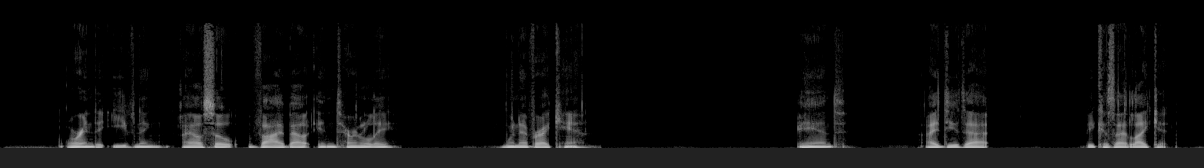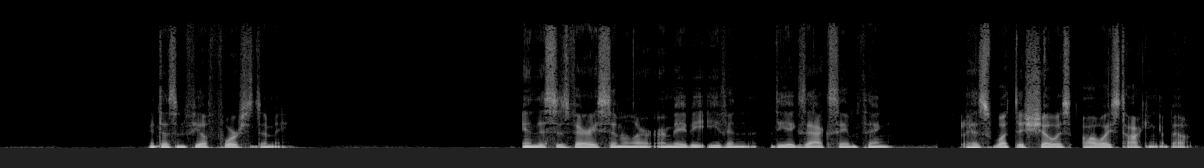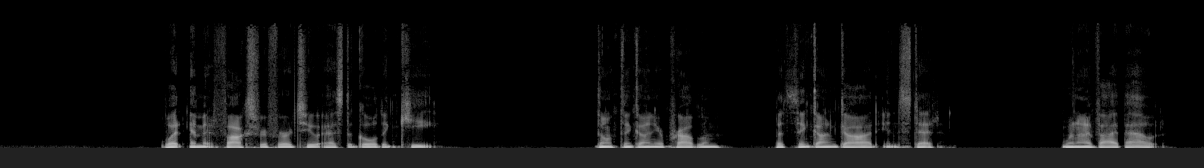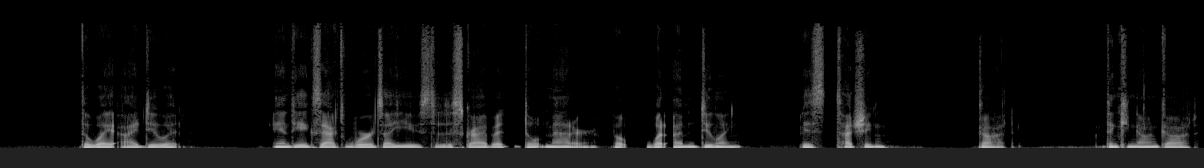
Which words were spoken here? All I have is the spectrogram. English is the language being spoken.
or in the evening. I also vibe out internally whenever I can. And I do that because I like it. It doesn't feel forced to me. And this is very similar, or maybe even the exact same thing, as what this show is always talking about. What Emmett Fox referred to as the golden key. Don't think on your problem, but think on God instead. When I vibe out, the way I do it and the exact words I use to describe it don't matter, but what I'm doing is touching God thinking on God.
